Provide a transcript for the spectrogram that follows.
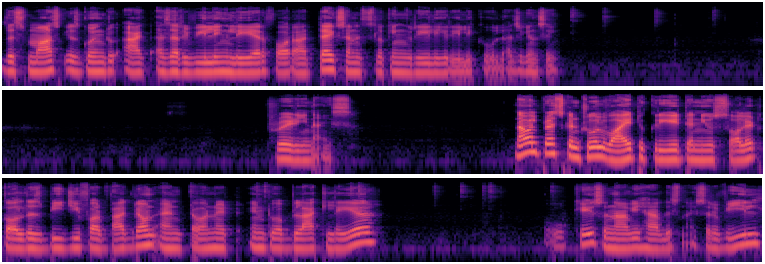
this mask is going to act as a revealing layer for our text and it's looking really, really cool as you can see. Pretty nice. Now I'll press Ctrl Y to create a new solid call this BG for background and turn it into a black layer. Okay, so now we have this nice reveal.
